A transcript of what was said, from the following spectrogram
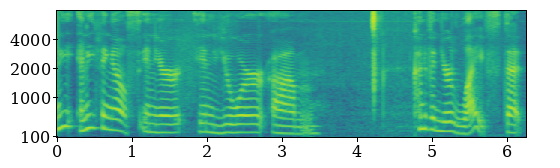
Any, anything else in your in your um, kind of in your life that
